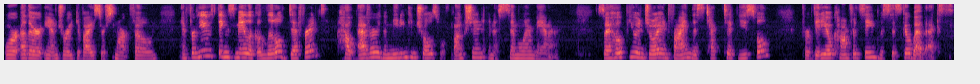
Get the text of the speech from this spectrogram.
or other Android device or smartphone. And for you, things may look a little different. However, the meeting controls will function in a similar manner. So I hope you enjoy and find this tech tip useful for video conferencing with Cisco WebEx.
